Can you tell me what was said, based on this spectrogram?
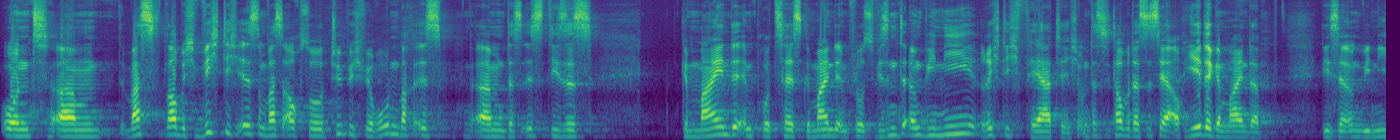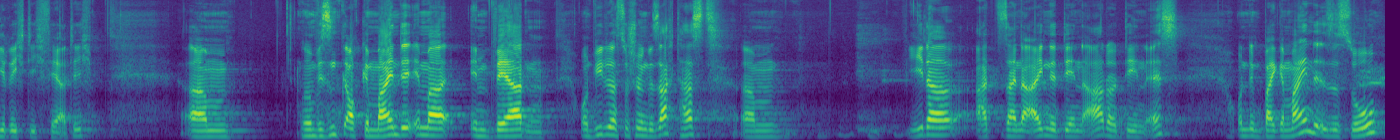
Und ähm, was, glaube ich, wichtig ist und was auch so typisch für Rodenbach ist, ähm, das ist dieses Gemeinde im Prozess, Gemeinde im Fluss. Wir sind irgendwie nie richtig fertig. Und das, ich glaube, das ist ja auch jede Gemeinde die ist ja irgendwie nie richtig fertig. Ähm, sondern wir sind auch Gemeinde immer im Werden. Und wie du das so schön gesagt hast, ähm, jeder hat seine eigene DNA oder DNS. Und bei Gemeinde ist es so,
